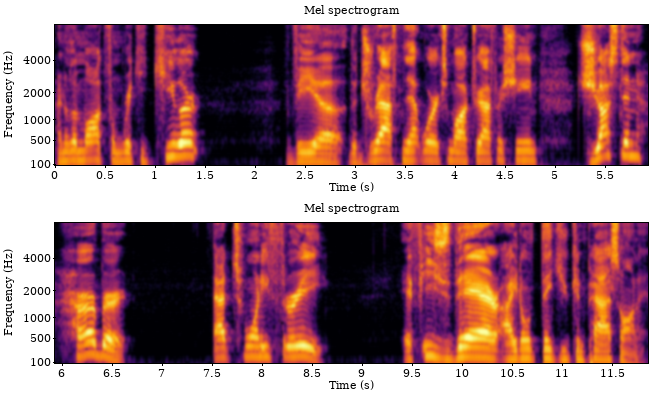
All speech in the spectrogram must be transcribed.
Another mock from Ricky Keeler via the Draft Network's mock draft machine. Justin Herbert at 23. If he's there, I don't think you can pass on it.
